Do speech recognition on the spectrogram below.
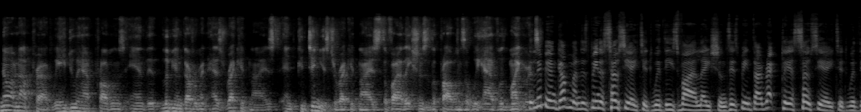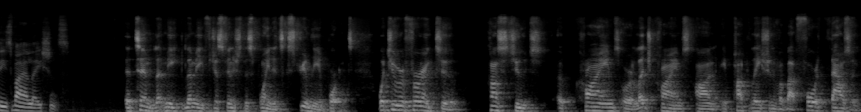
No, I'm not proud. We do have problems, and the Libyan government has recognized and continues to recognize the violations and the problems that we have with migrants. The Libyan government has been associated with these violations. It's been directly associated with these violations. Uh, Tim, let me let me just finish this point. It's extremely important. What you're referring to constitutes uh, crimes or alleged crimes on a population of about 4,000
